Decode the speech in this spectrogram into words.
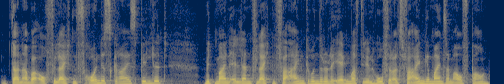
dann aber auch vielleicht einen Freundeskreis bildet, mit meinen Eltern vielleicht einen Verein gründet oder irgendwas, die den Hof dann als Verein gemeinsam aufbauen.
